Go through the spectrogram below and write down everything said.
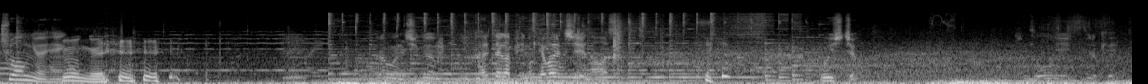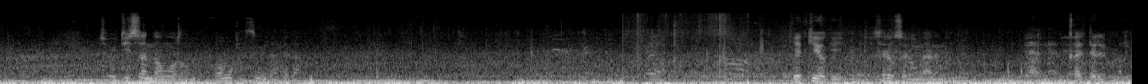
추억 여행. 그런가? 여러분 지금 이 갈대가 핀 개발지에 나왔습니다. 보이시죠? 지금 노을이 이렇게 뒷산 너머로 넘어갔습니다 해가 옛 기억이 새록새록 나는 갈대를 보니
